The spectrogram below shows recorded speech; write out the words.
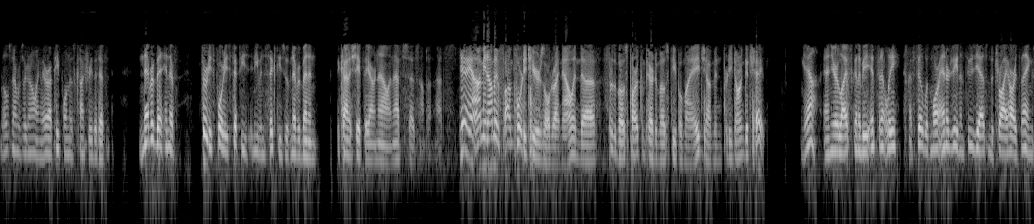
Those numbers are growing. There are people in this country that have never been in their 30s, 40s, 50s, and even 60s who have never been in the kind of shape they are now, and that says something. That's yeah, yeah. I mean, I'm in, I'm 42 years old right now, and uh, for the most part, compared to most people my age, I'm in pretty darn good shape. Yeah, and your life's going to be infinitely filled with more energy and enthusiasm to try hard things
